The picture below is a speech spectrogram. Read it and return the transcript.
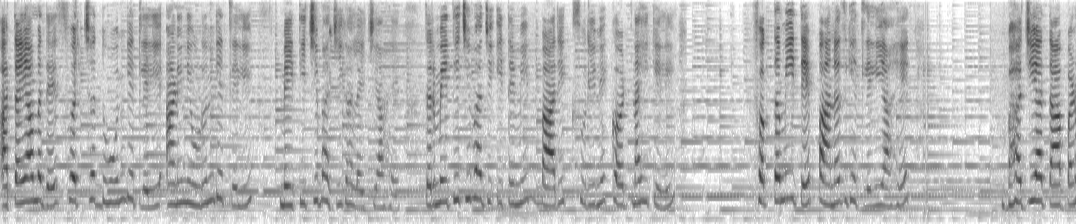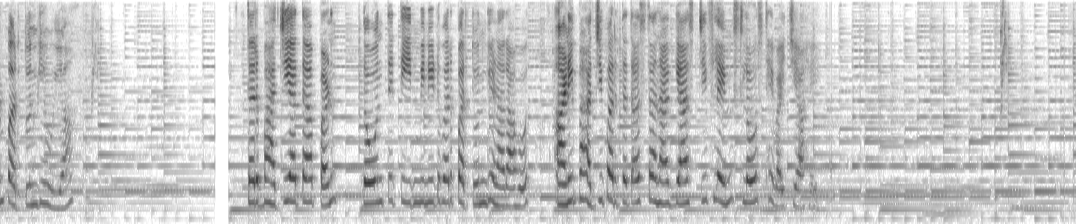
आता यामध्ये स्वच्छ धुवून घेतलेली आणि निवडून घेतलेली मेथीची भाजी घालायची आहे. तर मेथीची भाजी इथे मी बारीक सुरीने कट नाही केली. फक्त मी इथे पानच घेतलेली आहेत. भाजी आता आपण परतून घेऊया. तर भाजी आता आपण दोन ते तीन मिनिटभर परतून घेणार आहोत. आणि भाजी परतत असताना गॅसची फ्लेम स्लोच ठेवायची आहे.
